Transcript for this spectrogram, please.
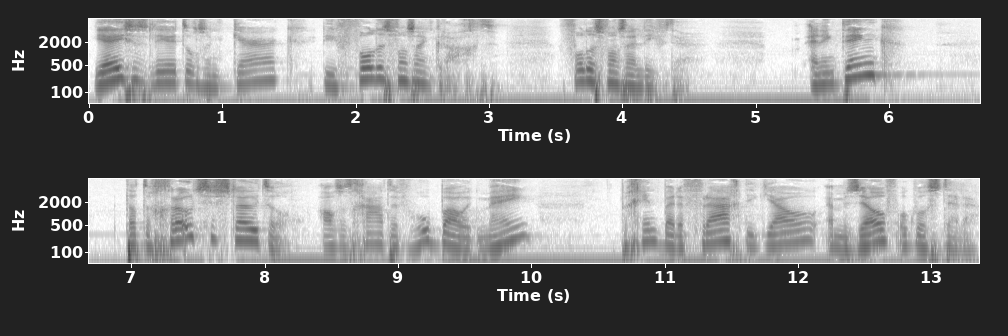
Jezus leert ons een kerk die vol is van zijn kracht. Vol is van zijn liefde. En ik denk dat de grootste sleutel, als het gaat over hoe bouw ik mee, begint bij de vraag die ik jou en mezelf ook wil stellen.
